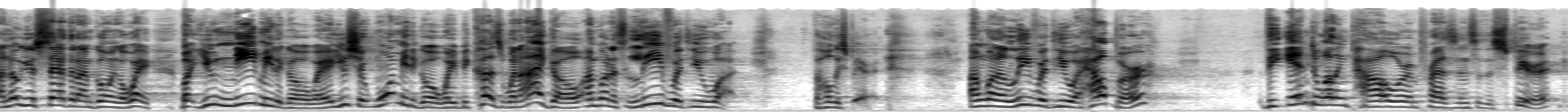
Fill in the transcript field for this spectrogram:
I know you're sad that I'm going away, but you need me to go away. You should want me to go away because when I go, I'm going to leave with you what? The Holy Spirit. I'm going to leave with you a helper, the indwelling power and presence of the Spirit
